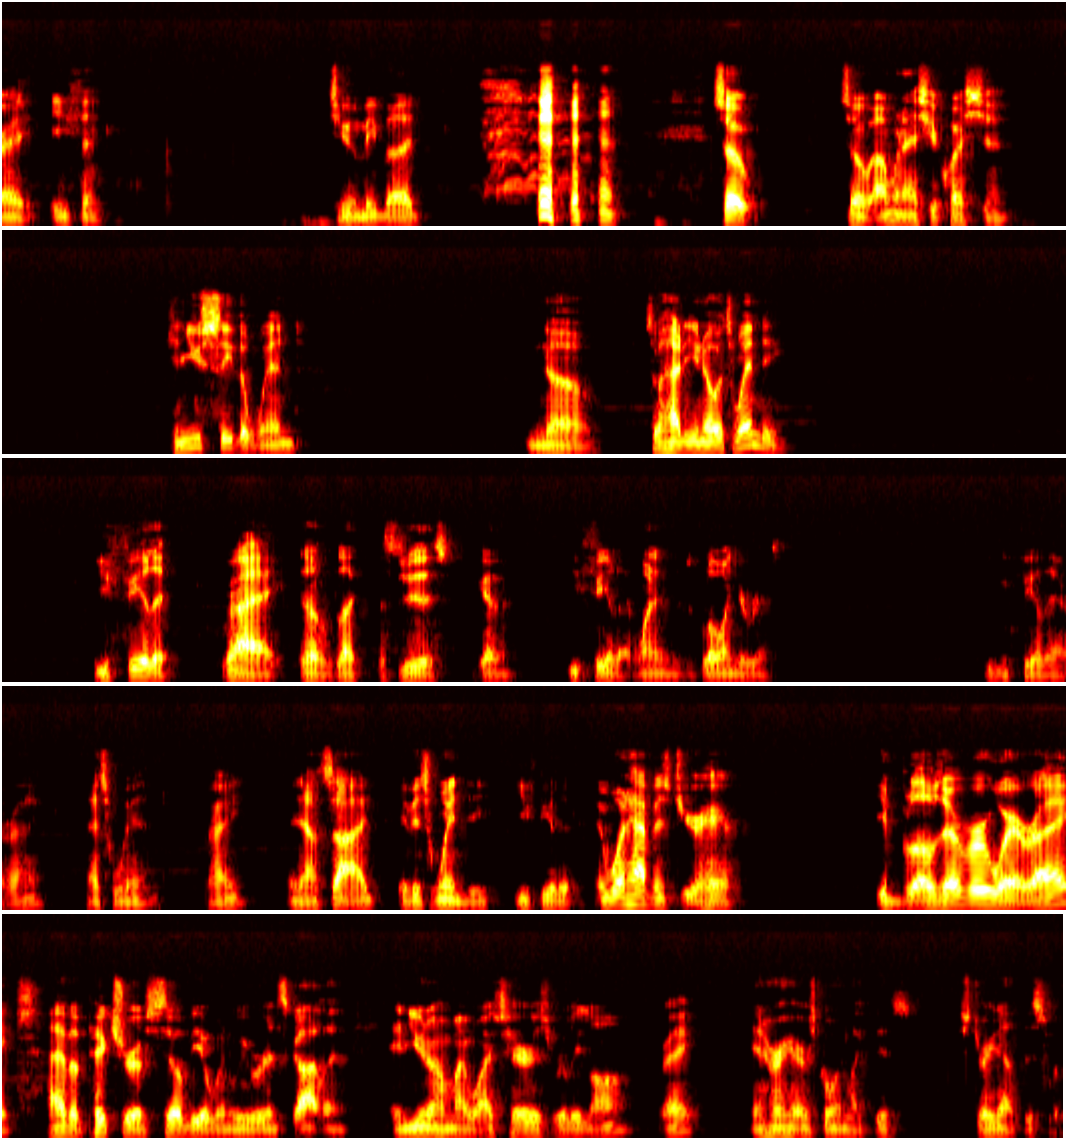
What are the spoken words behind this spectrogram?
right, Ethan. It's you and me, bud. so, so I want to ask you a question. Can you see the wind? No. So how do you know it's windy? You feel it, right? So like, let's do this together. You feel it when it's blowing your wrist. You can feel that, right? That's wind, right? And outside, if it's windy, you feel it. And what happens to your hair? It blows everywhere, right? I have a picture of Sylvia when we were in Scotland, and you know how my wife's hair is really long, right? And her hair is going like this, straight out this way,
